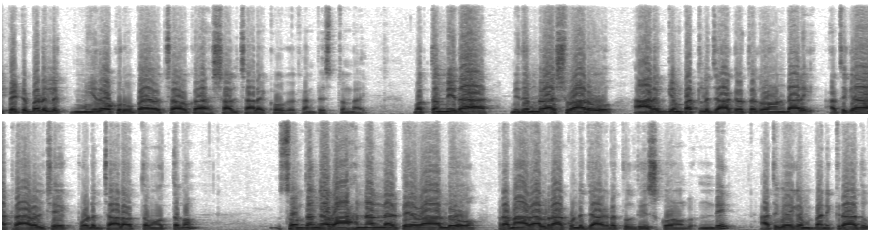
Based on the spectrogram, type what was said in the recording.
పెట్టుబడుల మీద ఒక రూపాయి వచ్చే అవకాశాలు చాలా ఎక్కువగా కనిపిస్తున్నాయి. మొత్తం మీద మిథున రాశి వారు ఆరోగ్యం పట్ల జాగ్రత్తగా ఉండాలి. అతిగా ట్రావెల్ చేయకపోవడం చాలా ఉత్తమోత్తమం. సొంతంగా వాహనాలు నడిపే వాళ్ళు ప్రమాదాలు రాకుండా జాగ్రత్తలు తీసుకోండి. అతివేగం పనికిరాదు.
